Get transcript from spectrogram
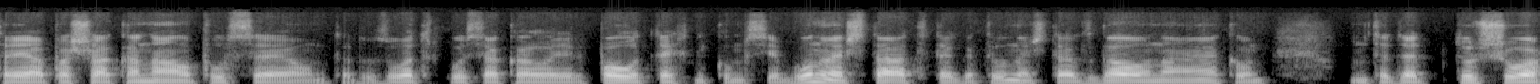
tajā pašā kanāla pusē, un tad uz otru pusi atkal ir politehnikums, jeb universitāte, tagad universitātes galvenā ēka, un, un tad, tad tur šo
